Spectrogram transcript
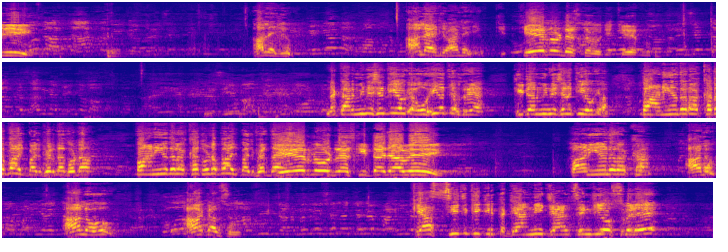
ਜੀ ਆ ਲੈ ਜਿਓ ਆ ਲੈ ਜਿਓ ਆ ਲੈ ਜਿਓ ਚੇਅਰ ਨੂੰ ਡਿਸ ਕਰੋ ਜੀ ਚੇਅਰ ਨੂੰ ਨਾ ਟਰਮੀਨੇਸ਼ਨ ਕੀ ਹੋ ਗਿਆ ਉਹੀ ਤਾਂ ਚੱਲ ਰਿਹਾ ਕੀ ਟਰਮੀਨੇਸ਼ਨ ਕੀ ਹੋ ਗਿਆ ਪਾਣੀਆਂ ਦਾ ਰੱਖਾ ਤਾਂ ਭਾਜ ਭਾਜ ਫਿਰਦਾ ਤੁਹਾਡਾ। ਪਾਣੀਆਂ ਦਾ ਰੱਖਾ ਤੁਹਾਡਾ ਭਾਜ ਭਾਜ ਫਿਰਦਾ। ਹੈ। ਚੇਅਰ ਨੂੰ ਐਡਰੈਸ ਕੀਤਾ ਜਾਵੇ। ਪਾਣੀਆਂ ਦਾ ਰੱਖਾ। ਆ ਲੋ ਆ ਲੋ ਆ ਗੱਲ ਸੁਣ। 81 ਚ ਕੀ ਕੀਤਾ? ਗਿਆਨੀ ਜੈਲ ਸਿੰਘ ਜੀ ਉਸ ਵੇਲੇ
